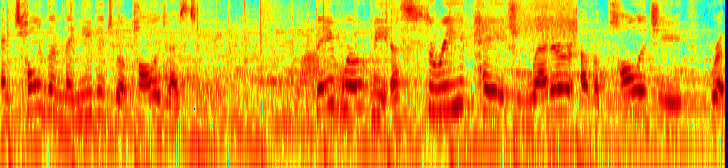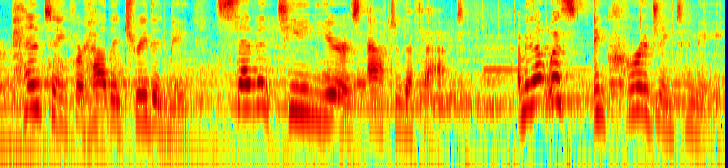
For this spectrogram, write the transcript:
and told them they needed to apologize to me. They wrote me a three page letter of apology, repenting for how they treated me 17 years after the fact. I mean, that was encouraging to me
